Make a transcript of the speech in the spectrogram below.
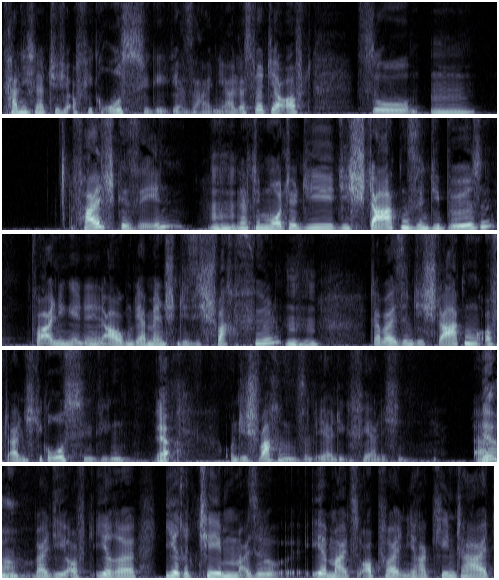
kann ich natürlich auch viel großzügiger sein. Ja, das wird ja oft so mh, mm, falsch gesehen, mhm. nach dem Motto, die, die Starken sind die Bösen, vor allen Dingen in den Augen der Menschen, die sich schwach fühlen. Mhm. Dabei sind die Starken oft eigentlich die Großzügigen. Ja. Und die Schwachen sind eher die Gefährlichen. Ähm, ja. Weil die oft ihre, ihre Themen, also ehemals Opfer in ihrer Kindheit,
